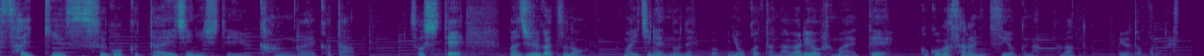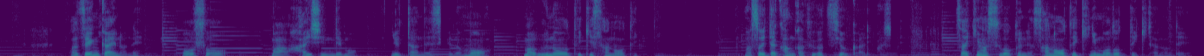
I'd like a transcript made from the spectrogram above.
最近すごく大事にしている考え方、そして、まあ、10月の、まあ、一連のね、僕に起こった流れを踏まえて、ここがさらに強くなったなというところです。まあ、前回のね、放送、まあ、配信でも言ったんですけども、まあ、右脳的、左脳的、まあ、そういった感覚が強くありました。最近はすごくね、左脳的に戻ってきたので、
